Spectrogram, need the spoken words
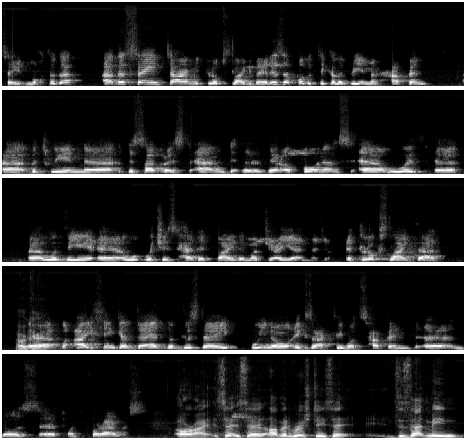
Sayyid Muqtada. At the same time, it looks like there is a political agreement happened uh, between uh, the Sadrists and uh, their opponents with, with the, which is headed by the Marja'iyya and Najaf. It looks like that. Okay. but I think at the end of this day, we know exactly what's happened in those 24 hours. All right. So, so Ahmed Rushdi, so does that mean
